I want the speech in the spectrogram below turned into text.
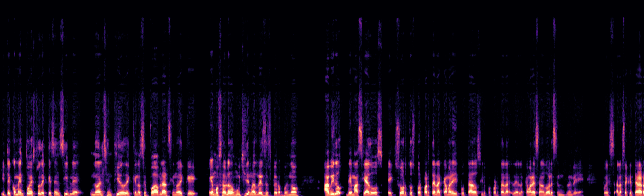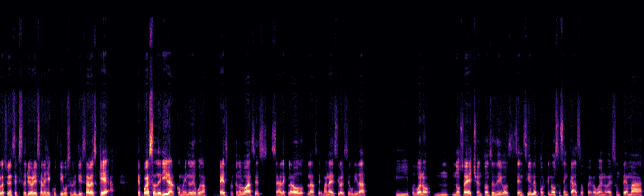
Y te comento esto de que es sensible, no en el sentido de que no se pueda hablar, sino de que hemos hablado muchísimas veces, pero pues no. Ha habido demasiados exhortos por parte de la Cámara de Diputados y por parte de la, Cámara de Senadores, en donde pues a la Secretaría de Relaciones Exteriores y al Ejecutivo se les dice, ¿sabes qué? Te puedes adherir al convenio de Budapest, ¿por qué no lo haces? Se ha declarado la Semana de Ciberseguridad y pues bueno, no se ha hecho. Entonces digo, sensible porque no se hacen caso, pero bueno, es un tema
